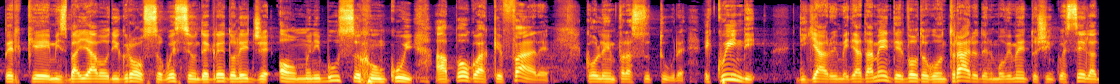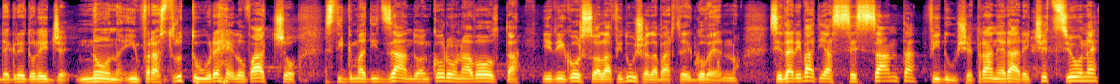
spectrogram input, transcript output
perché mi sbagliavo di grosso. Questo è un decreto legge omnibus con cui ha poco a che fare con le infrastrutture e quindi Dichiaro immediatamente il voto contrario del Movimento 5 Stelle al decreto legge non infrastrutture e lo faccio stigmatizzando ancora una volta il ricorso alla fiducia da parte del Governo. Siete arrivati a 60 fiducie, tranne rare eccezione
